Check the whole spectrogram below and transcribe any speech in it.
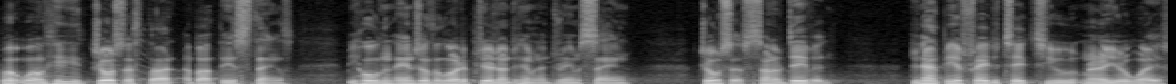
But while he, Joseph, thought about these things, behold, an angel of the Lord appeared unto him in a dream, saying, Joseph, son of David, do not be afraid to take to you Mary your wife,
